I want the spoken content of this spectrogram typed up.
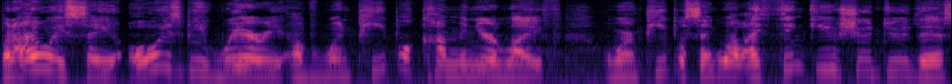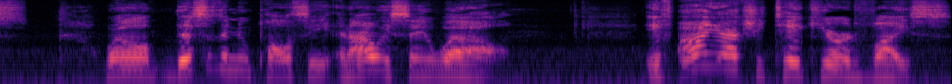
But I always say, always be wary of when people come in your life, or when people say, well, I think you should do this. Well, this is a new policy. And I always say, well, if I actually take your advice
